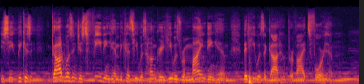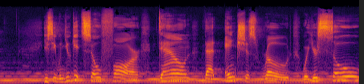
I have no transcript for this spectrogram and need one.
You see, because God wasn't just feeding him because he was hungry, he was reminding him that he was a God who provides for him. You see, when you get so far down that anxious road where you're so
